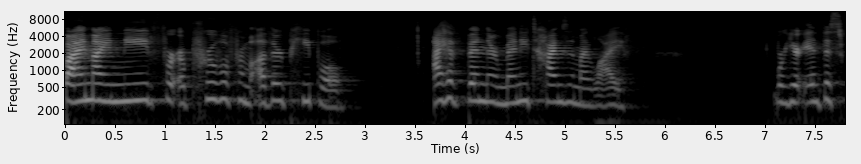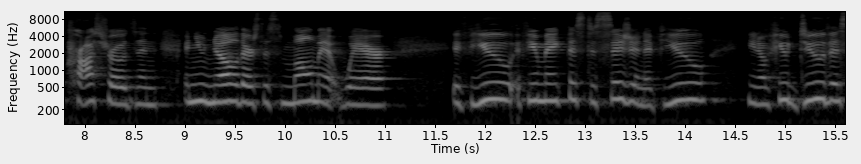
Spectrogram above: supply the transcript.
by my need for approval from other people, I have been there many times in my life where you're in this crossroads and, and you know there's this moment where if you if you make this decision if you you know if you do this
